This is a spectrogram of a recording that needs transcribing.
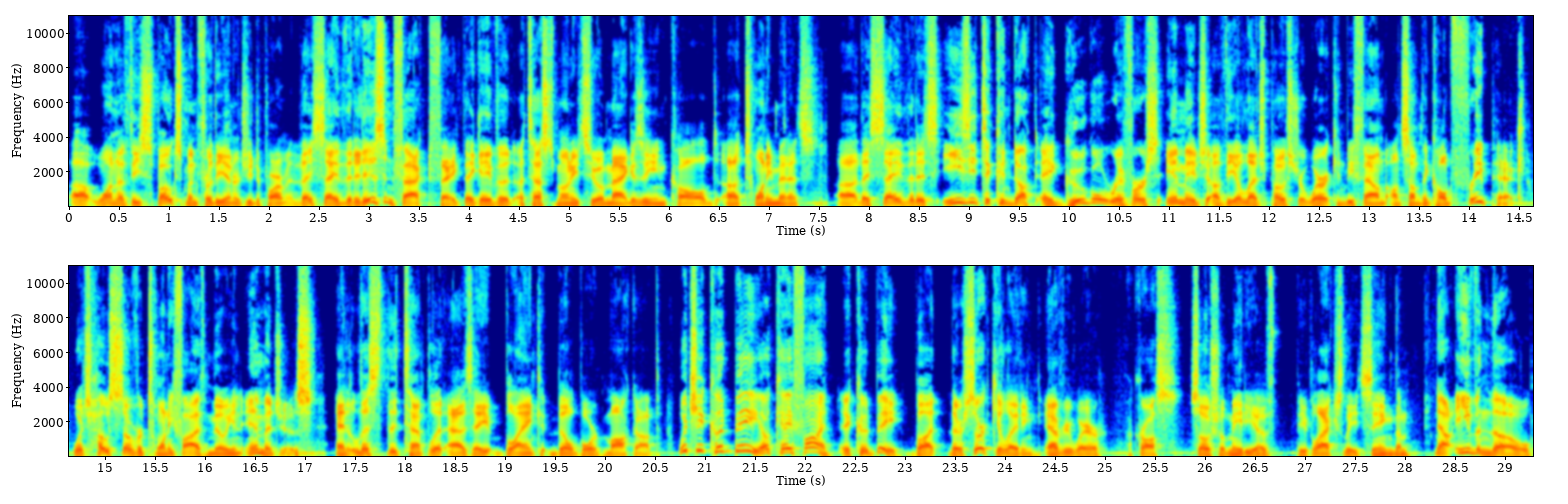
uh, one of the spokesmen for the Energy Department, they say that it is in fact fake. They gave a, a testimony to a magazine called uh, 20 Minutes. Uh, they say that it's easy to conduct a Google reverse image of the alleged poster where it can be found on something called Freepik, which hosts over 25 million images, and it lists the template as a blank billboard mockup, which it could be. Okay, fine, it could be, but they're circulating everywhere across social media of people actually seeing them. Now, even though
